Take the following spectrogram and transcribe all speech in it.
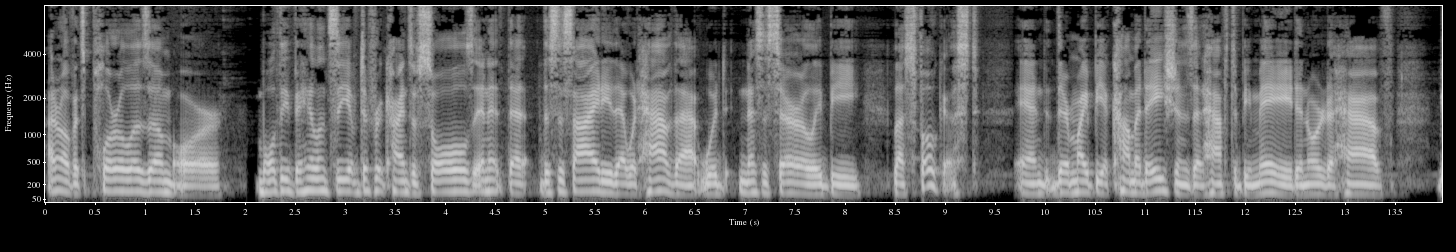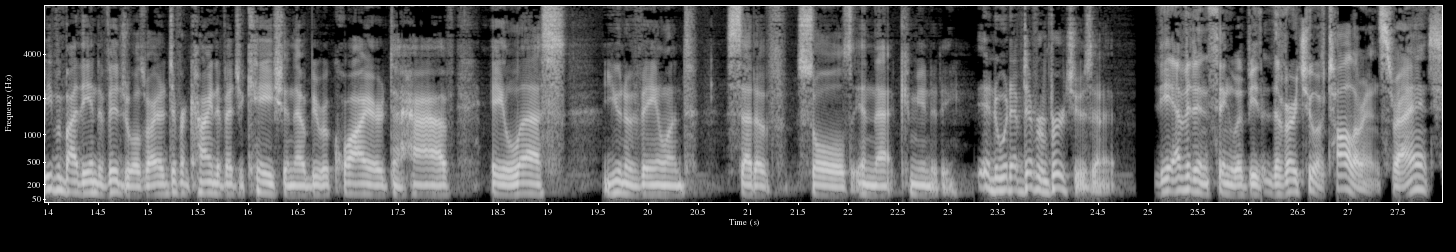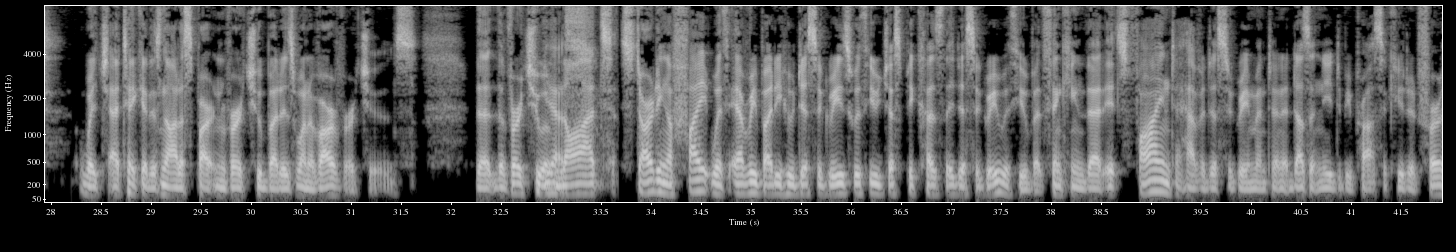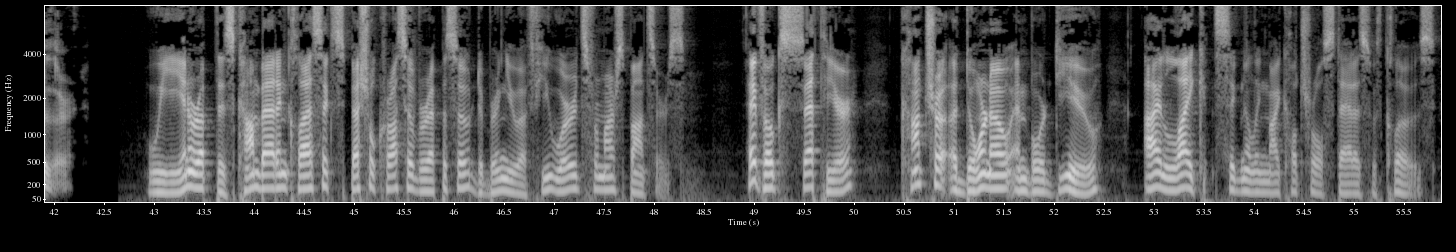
I don't know if it's pluralism or multivalency of different kinds of souls in it that the society that would have that would necessarily be less focused. And there might be accommodations that have to be made in order to have even by the individuals right a different kind of education that would be required to have a less univalent set of souls in that community. And it would have different virtues in it. The evident thing would be the virtue of tolerance right? Which I take it is not a Spartan virtue, but is one of our virtues the, the virtue of yes. not starting a fight with everybody who disagrees with you just because they disagree with you, but thinking that it's fine to have a disagreement and it doesn't need to be prosecuted further. We interrupt this Combat and Classics special crossover episode to bring you a few words from our sponsors. Hey folks, Seth here. Contra Adorno and Bourdieu, I like signaling my cultural status with clothes.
